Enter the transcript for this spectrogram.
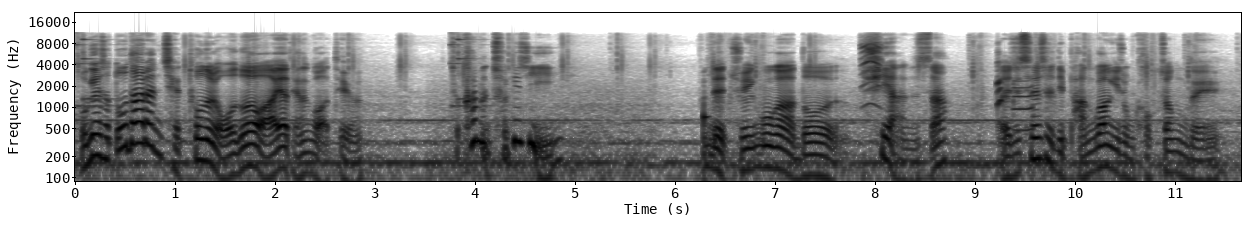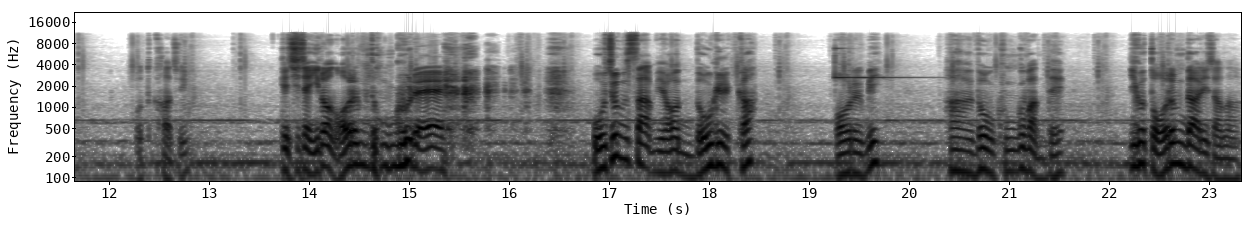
거기에서 또 다른 제톤을 얻어와야 되는 것 같아요 척하면 척이지 근데 주인공아 너 취 안 싸? 나 이제 슬슬 네 방광이 좀 걱정돼 어떡하지? 이게 진짜 이런 얼음 동굴에 오줌 싸면 녹을까? 얼음이? 아 너무 궁금한데 이것도 얼음달이잖아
